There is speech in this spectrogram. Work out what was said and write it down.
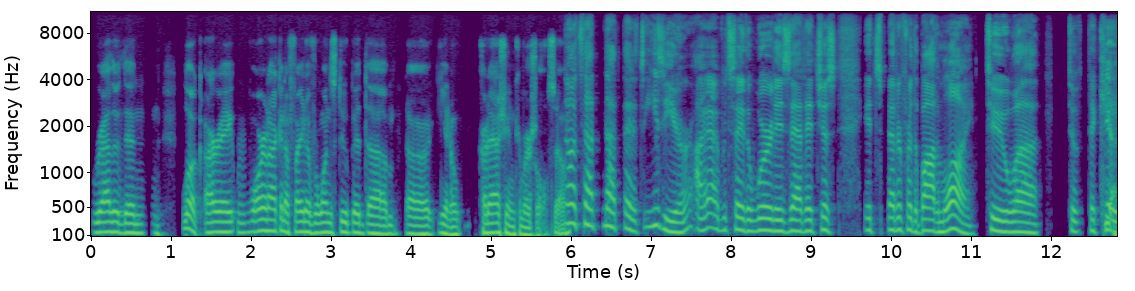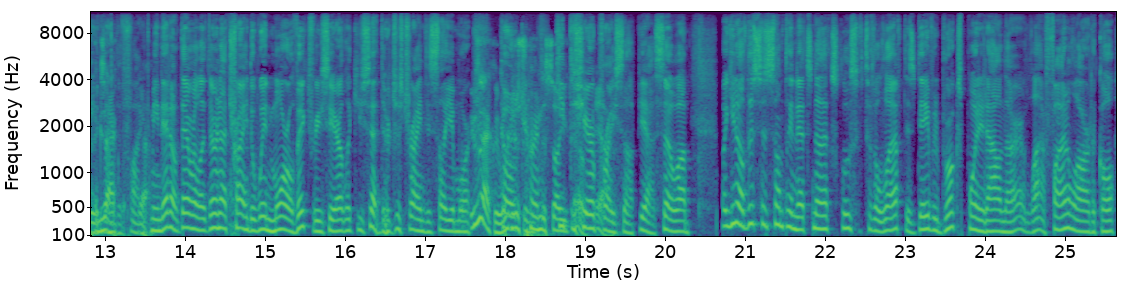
rather than, look, all right, we're not going to fight over one stupid, um, uh, you know, Kardashian commercial. So No, it's not, not that it's easier. I, I would say the word is that it just, it's better for the bottom line to, uh, to, to cave yeah, exactly. the fight. Yeah. I mean, they don't. They're really, they're not trying to win moral victories here, like you said. They're just trying to sell you more. Exactly. We're just trying to sell keep the share yeah. price up. Yeah. So, uh, but you know, this is something that's not exclusive to the left, as David Brooks pointed out in our final article,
